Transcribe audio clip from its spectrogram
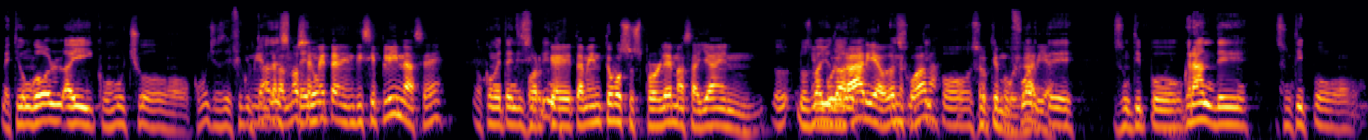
Metió un gol ahí con, mucho, con muchas dificultades, Mientras no se metan en disciplinas, ¿eh? no cometa indisciplina. porque también tuvo sus problemas allá en, Lo- los en va a ayudar. Bulgaria, ¿o dónde es un jugaba? Tipo, es un tipo fuerte, es un tipo grande, es un tipo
